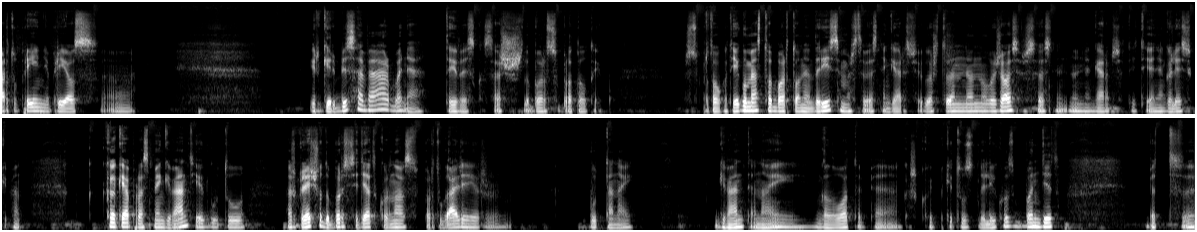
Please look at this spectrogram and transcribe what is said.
Ar tu prieini prie jos uh, ir gerbi save arba ne. Tai viskas. Aš dabar supratau taip. Aš supratau, kad jeigu mes dabar to nedarysim, aš savęs negersiu. Jeigu aš tada nenuvažiuosiu ir savęs nu, negersiu, tai tai negalėsiu gyventi. Kokia prasme gyventi, jeigu tu... Aš galėčiau dabar sėdėti kur nors Portugalijoje ir būti tenai. Gyventi tenai, galvoti apie kažkokius kitus dalykus, bandyti. Bet, e,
